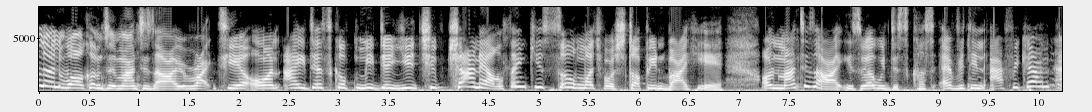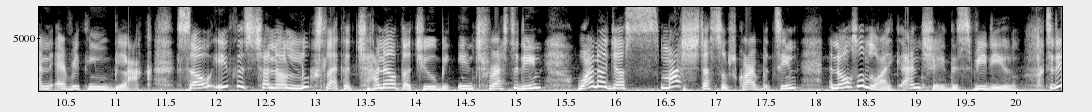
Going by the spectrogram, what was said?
Hello and welcome to Mantis Eye right here on iDEASCOPE Media YouTube channel. Thank you so much for stopping by here. On Mantis Eye is where we discuss everything African and everything black. So if this channel looks like a channel that you'll be interested in, why not just smash that subscribe button and also like and share this video. Today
